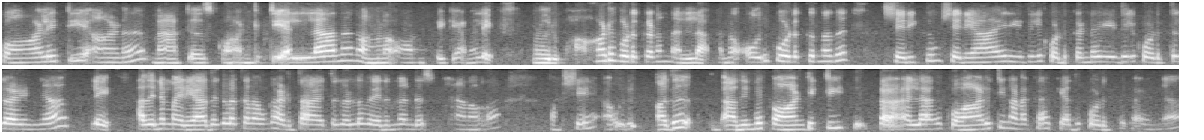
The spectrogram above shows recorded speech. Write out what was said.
ക്വാളിറ്റി ആണ് മാറ്റേഴ്സ് ക്വാണ്ടിറ്റി അല്ലാന്ന് നമ്മൾ ഓർമ്മിപ്പിക്കുകയാണ് അല്ലെ? ഒരുപാട് കൊടുക്കണം എന്നല്ല. കാരണം ഒരു കൊടുക്കുന്നത് ശരിക്കും ശരിയായ രീതിയിൽ കൊടുക്കേണ്ട രീതിയിൽ കൊടുത്തു കഴിഞ്ഞാൽ അല്ലെ? അതിന്റെ മര്യാദകളൊക്കെ നമുക്ക് അടുത്ത ആയത്തുകളിൽ വരുന്നുണ്ട്. ആണല്ലോ പക്ഷേ ഒരു അത് അതിന്റെ ക്വാണ്ടിറ്റി അല്ലാതെ ക്വാളിറ്റി കണക്കാക്കി അത് കൊടുത്തു കഴിഞ്ഞാൽ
